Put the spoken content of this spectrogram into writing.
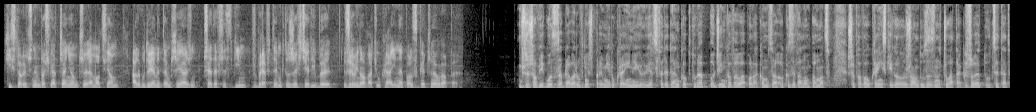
historycznym doświadczeniom czy emocjom, ale budujemy tę przyjaźń przede wszystkim wbrew tym, którzy chcieliby zrujnować Ukrainę, Polskę czy Europę. W Rzeszowie głos zabrała również premier Ukrainy Julia Swyrydenko, która podziękowała Polakom za okazywaną pomoc. Szefowa ukraińskiego rządu zaznaczyła także, tu cytat,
